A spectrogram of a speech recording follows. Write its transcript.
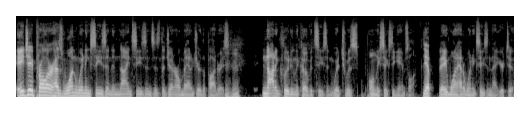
AJ Preller has one winning season in nine seasons as the general manager of the Padres, Mm-hmm. not including the COVID season, which was only 60 games long. Yep. They won, had a winning season that year too.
